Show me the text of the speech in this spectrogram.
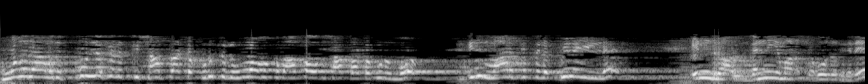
முதலாவது பிள்ளைகளுக்கு சாப்பாட்டை கொடுத்துட்டு உமாவுக்கு பாப்பாவுக்கு சாப்பாட்டை கொடுங்கோ. இது மார்க்கத்துல பிழை இல்லை என்றால் கண்ணியமான சகோதரர்களே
